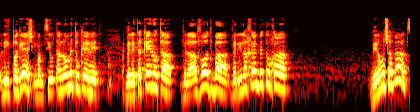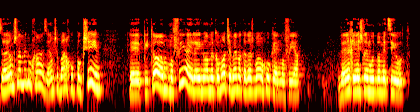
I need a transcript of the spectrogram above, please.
להיפגש עם המציאות הלא מתוקנת, ולתקן אותה, ולעבוד בה, ולהילחם בתוכה. ויום השבת זה היום של המנוחה, זה היום שבו אנחנו פוגשים, פתאום מופיע אלינו המקומות שבהם הקדוש ברוך הוא כן מופיע. ואיך יש שלמות במציאות,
